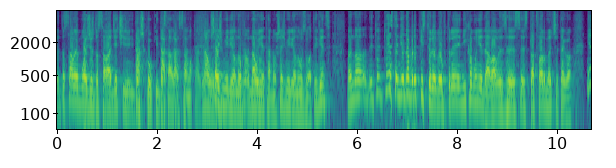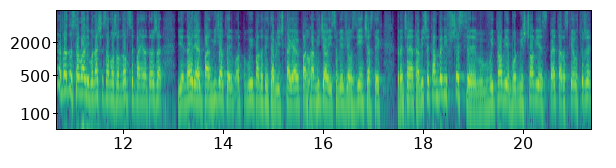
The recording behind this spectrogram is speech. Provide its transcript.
e, dostały młodzież, dostała dzieci do Tak, szkółki, tak, dostały tak, tak, samo. tak, tak, na Unię. 6 milionów, No, na. Unię Tarnów, 6 milionów złotych, więc no, no, tu, tu jest ten niedobry PiS, który był, który nikomu nie dawał z, z, z Platformy czy tego. Nie, naprawdę dostawali, bo nasi samorządowcy, panie redaktorze, nawet jakby pan widział, te, mówił pan o tych tabliczkach, jakby pan No. tam widział i sobie wziął zdjęcia z tych wręczania tabliczek, tam byli wszyscy, wójtowie, burmistrzowie z powiatu tarnowskiego, którzy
